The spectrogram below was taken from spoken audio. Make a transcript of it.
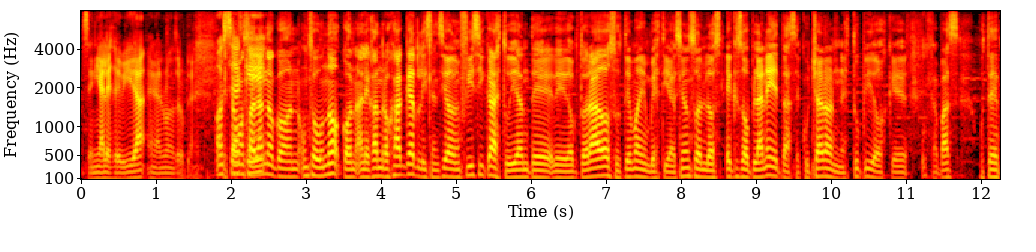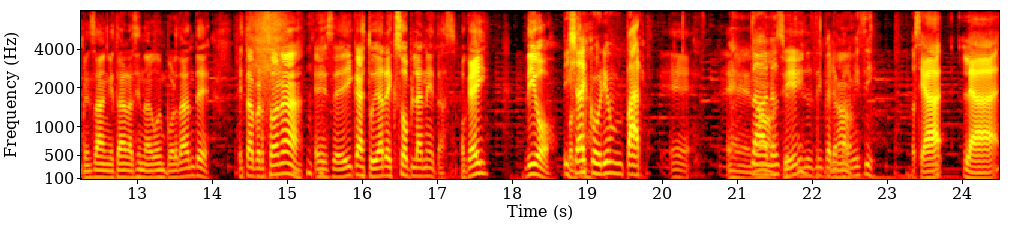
señales de vida en algún otro planeta. O sea Estamos que hablando con, un segundo, con Alejandro Hacker, licenciado en física, estudiante de doctorado. Sus temas de investigación son los exoplanetas. ¿Escucharon, estúpidos, que capaz ustedes pensaban que estaban haciendo algo importante? Esta persona eh, se dedica a estudiar exoplanetas, ¿ok? Digo. y ya si- descubrí un par. eh, eh, No, no, no, sé ¿sí? pero No. para mí sí. O sea, la-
